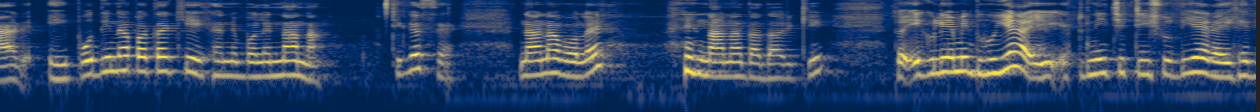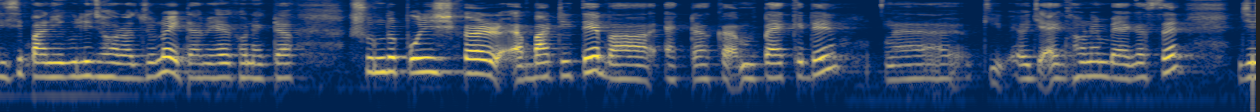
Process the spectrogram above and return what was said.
আর এই পুদিনা পাতাকে এখানে বলে নানা, ঠিক আছে? নানা বলে নানা দাদা আর কি। তো এগুলি আমি ধুইয়া এই একটা নিচে টিস্যু দিয়ে রেখে দিছি পানিগুলি ঝরার জন্য। এটা আমি এখন একটা সুন্দর পরিষ্কার বাটিতে বা একটা প্যাকেটে কি, ওই যে এক ধরনের ব্যাগ আছে, যে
